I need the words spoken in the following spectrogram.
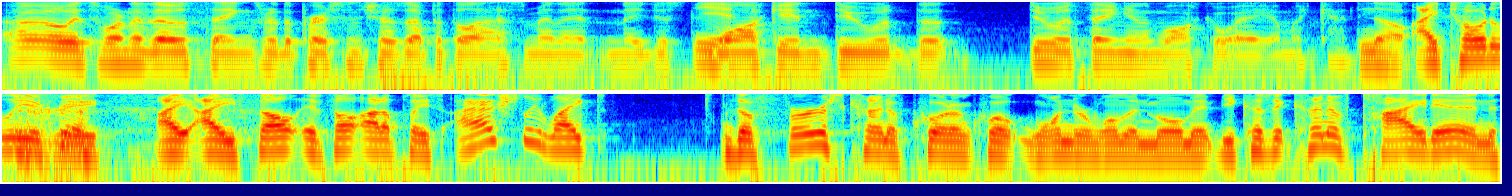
oh, it's one of those things where the person shows up at the last minute and they just Yeah. walk in, do the do a thing, and then walk away. I'm like, God, damn. No, I totally agree. I, I felt it felt out of place. I actually liked the first kind of quote unquote Wonder Woman moment because it kind of tied in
